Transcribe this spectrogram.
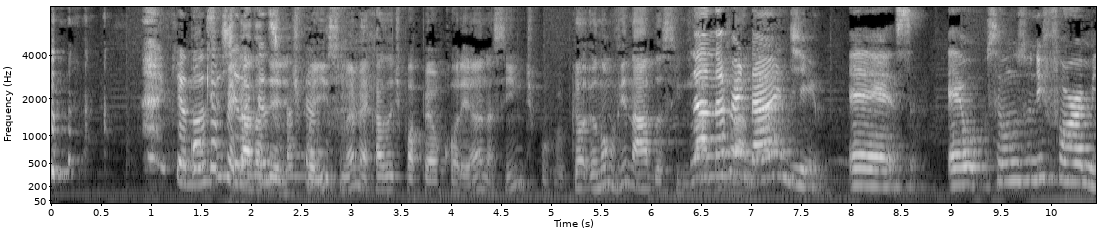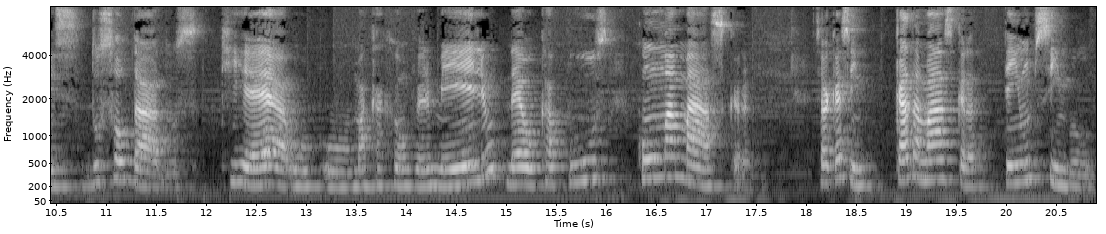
que eu Qual não que é a pegada dele? De tipo, é isso mesmo? É Casa de Papel coreana, assim? Tipo, eu não vi nada assim. Não, nada, na verdade, é, é, são os uniformes dos soldados. Que é o, o macacão vermelho, né? O capuz com uma máscara. Só que assim, cada máscara tem um símbolo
